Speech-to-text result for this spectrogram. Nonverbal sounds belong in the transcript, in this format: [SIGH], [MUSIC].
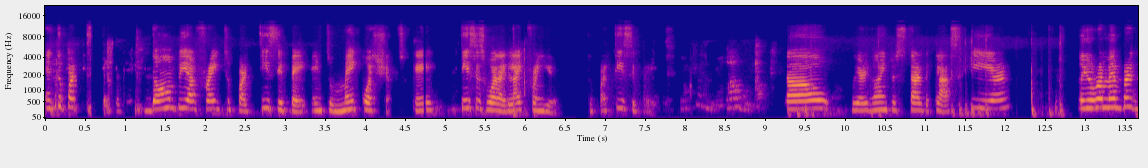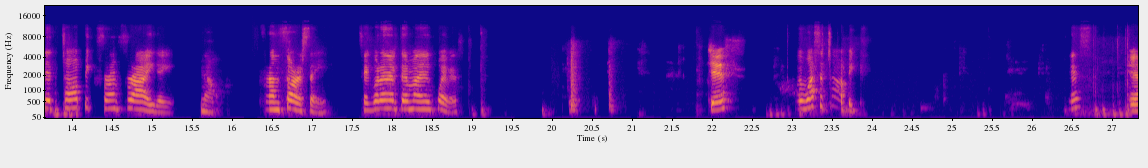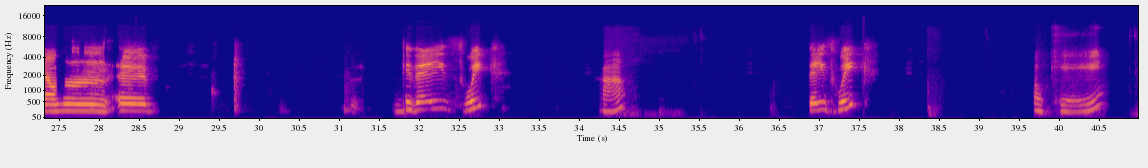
and to participate. Don't be afraid to participate and to make questions, okay? This is what I like from you, to participate. So we are going to start the class here. Do you remember the topic from Friday? No, from Thursday. ¿Se acuerdan del tema del jueves? Yes. What was the topic? Yes? Um, uh, the days week, Huh? days week. Ok.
